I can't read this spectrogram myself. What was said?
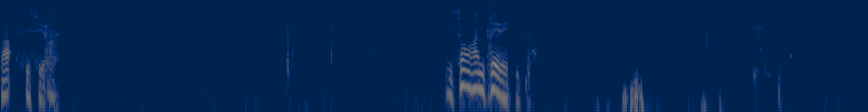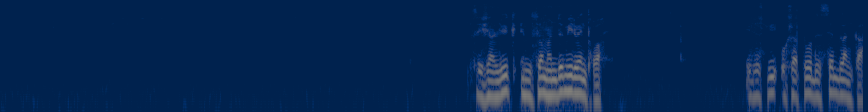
Ça, c'est sûr. Ils sont rentrés, les types. C'est Jean-Luc et nous sommes en 2023. Et je suis au château de Saint-Blanca.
